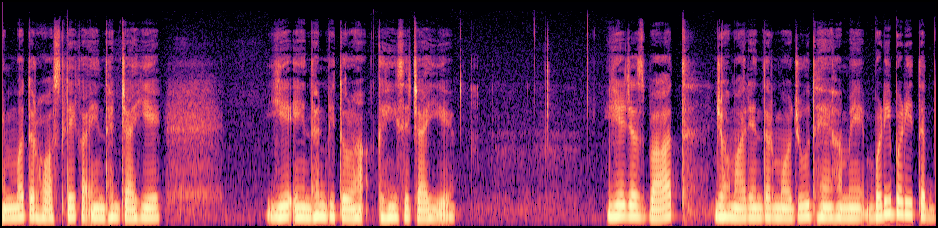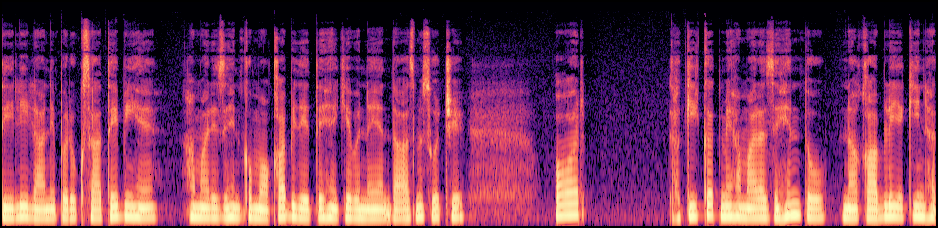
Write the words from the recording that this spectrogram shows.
ہمت اور حوصلے کا ایندھن چاہیے، یہ ایندھن بھی تو کہیں سے چاہیے۔ یہ جذبات جو ہمارے اندر موجود ہیں، ہمیں بڑی بڑی تبدیلی لانے پر اکساتے بھی ہیں۔ ہمارے ذہن کو موقع بھی دیتے ہیں کہ وہ نئے انداز میں سوچے اور حقیقت میں ہمارا ذہن تو ناقابل یقین حد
